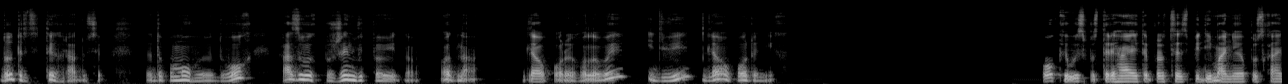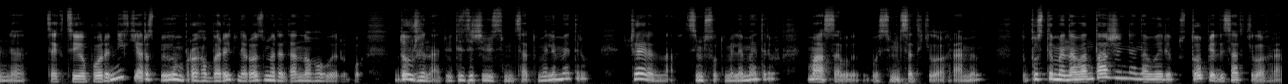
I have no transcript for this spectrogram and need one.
до 30 градусів, за допомогою двох газових пружин відповідно. Одна для опори голови і дві для опори ніг. Поки ви спостерігаєте процес підіймання і опускання секції опори ніг, я розповім про габаритні розміри даного виробу. Довжина 2080 мм, ширина 700 мм, маса виробу 70 кг, допустиме навантаження на виріб 150 кг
